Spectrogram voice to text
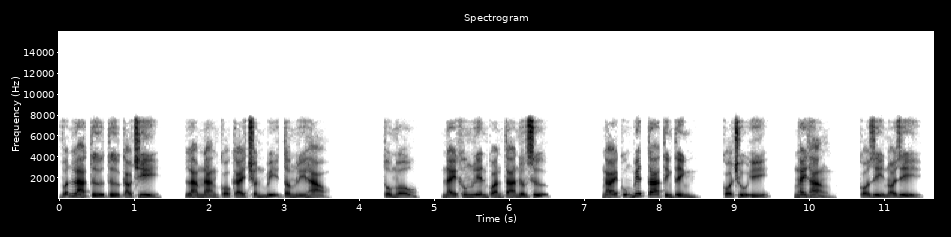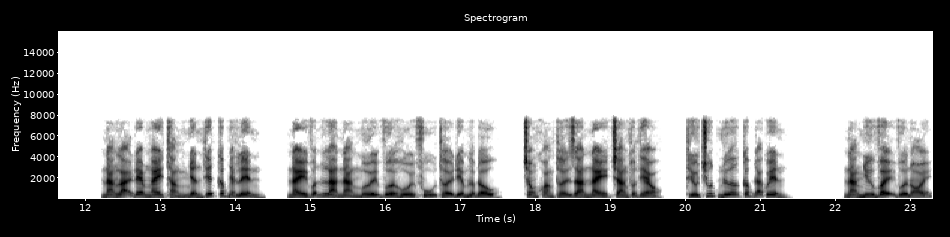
Vẫn là từ từ cáo chi, làm nàng có cái chuẩn bị tâm lý hảo. Tổ mẫu, này không liên quan ta nương sự. Ngài cũng biết ta tính tình, có chủ ý, ngay thẳng, có gì nói gì. Nàng lại đem ngay thẳng nhân thiết cấp nhặt lên, này vẫn là nàng mới vừa hồi phủ thời điểm lập đâu, trong khoảng thời gian này trang thuận theo, thiếu chút nữa cấp đã quên. Nàng như vậy vừa nói,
